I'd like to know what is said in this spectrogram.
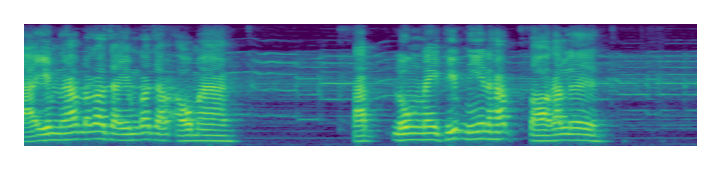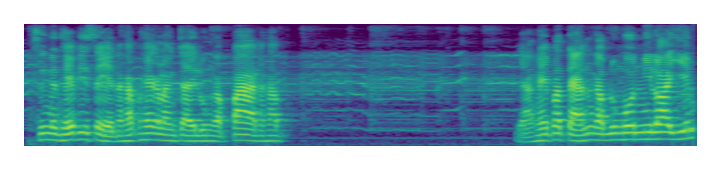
จ่าเอ็มนะครับ แล้วก็จ่าเอ็มก็จะเอามา ตัดลงในคลิปนี้นะครับ ต่อกันเลย ซึ่งเป็นเทปพิเศษนะครับ ให้กำลังใจลุงกับป้านะครับ อยากให้ป้าแตนกับลุงพลมีรอยยิ้ม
